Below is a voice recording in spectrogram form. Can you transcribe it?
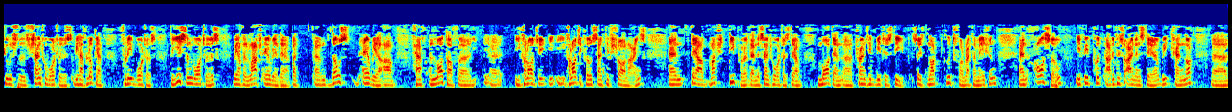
choose the central waters, we have looked at three waters. The eastern waters, we have a large area there, but um, those area have a lot of ecological sensitive shorelines, and they are much deeper than the central waters. They are more than uh, 20 meters deep, so it's not good for reclamation. And also, if we put artificial islands there, we cannot uh,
